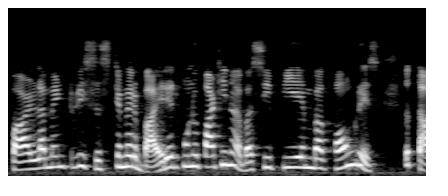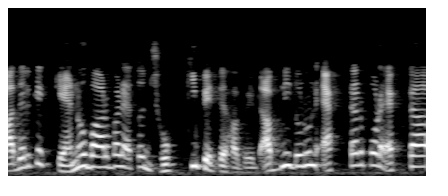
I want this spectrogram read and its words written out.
পার্লামেন্টারি সিস্টেমের বাইরের কোনো পার্টি নয় বা সিপিএম বা কংগ্রেস তো তাদেরকে কেন বারবার এত ঝক্কি পেতে হবে? আপনি ধরুন একটার পর একটা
